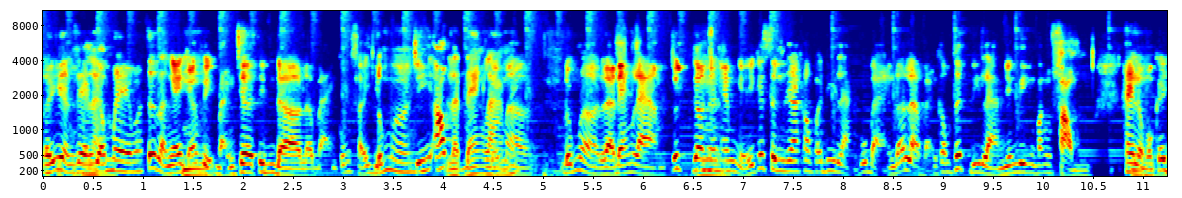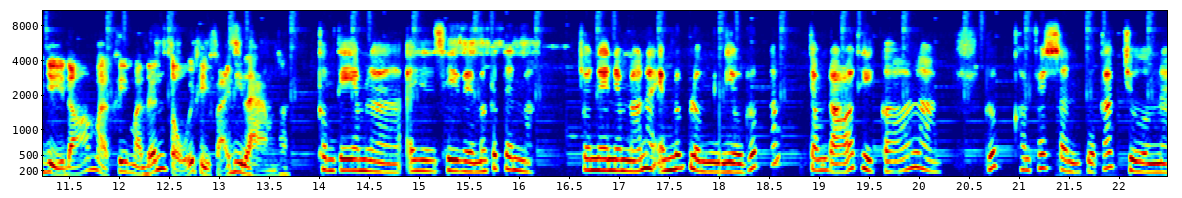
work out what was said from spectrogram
Ý anh em giống em á. Tức là ngay cả ừ. việc bạn chơi tinder là bạn cũng phải đúng rồi. trí óc là đang làm mà đúng rồi là đang làm. Tức cho ừ. nên em nghĩ cái sinh ra không phải đi làm của bạn đó là bạn không thích đi làm nhân viên văn phòng hay ừ. là một cái gì đó mà khi mà đến tuổi thì phải đi làm thôi. Công ty em là agency về marketing mà. Cho nên em nói là em núp lùm nhiều group lắm. Trong đó thì có là group confession của các trường nè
